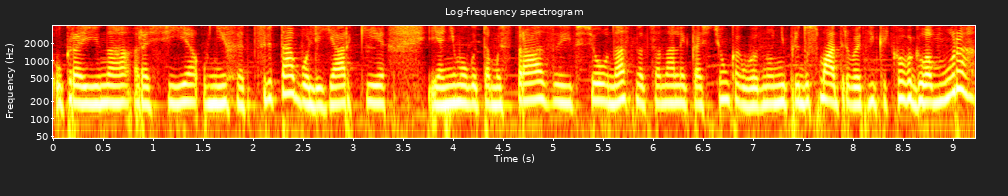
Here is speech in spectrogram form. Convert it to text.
Украина, Россия, у них цвета более яркие, и они могут там и стразы, и все. У нас национальный костюм как бы, ну, не предусматривает никакого гламура.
